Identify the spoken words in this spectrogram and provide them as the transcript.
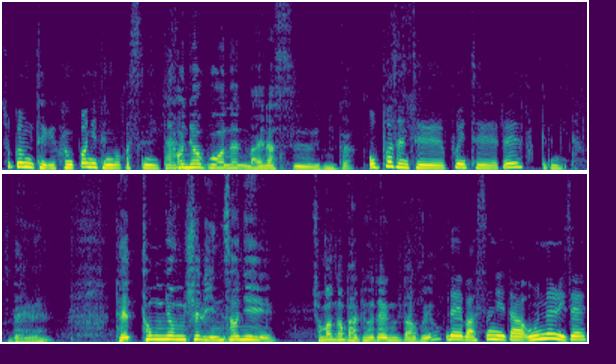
조금 되게 관건이 된 것 같습니다. 현역 의원은 마이너스입니까? 5% 포인트를 받게 됩니다. 네. 대통령실 인선이 조만간 발표된다고요? 네, 맞습니다. 오늘 이제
